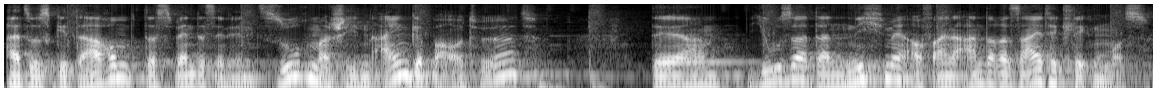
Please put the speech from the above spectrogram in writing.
Also es geht darum, dass wenn das in den Suchmaschinen eingebaut wird, der User dann nicht mehr auf eine andere Seite klicken muss.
